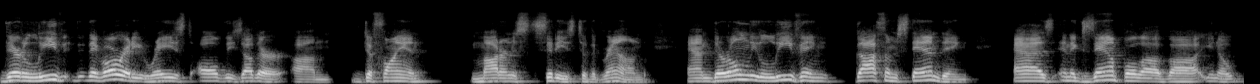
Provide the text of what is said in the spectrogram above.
they're leave. They've already razed all these other um, defiant modernist cities to the ground, and they're only leaving Gotham standing as an example of uh, you know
